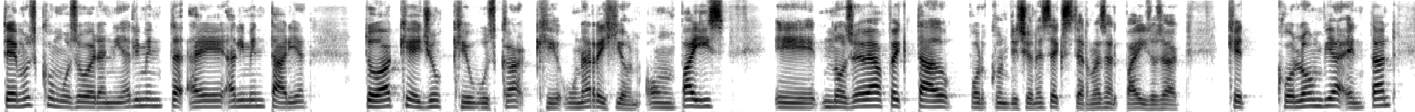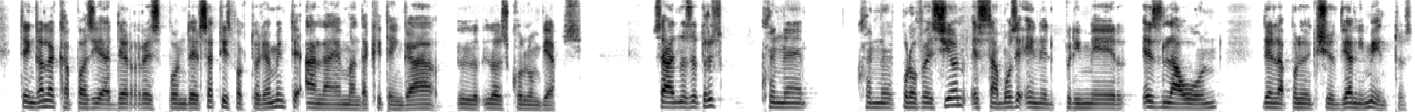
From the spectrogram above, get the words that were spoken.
Tenemos como soberanía eh, alimentaria todo aquello que busca que una región o un país eh, no se vea afectado por condiciones externas al país, o sea, que Colombia en tal tenga la capacidad de responder satisfactoriamente a la demanda que tengan los colombianos. O sea, nosotros como, como profesión estamos en el primer eslabón de la producción de alimentos.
